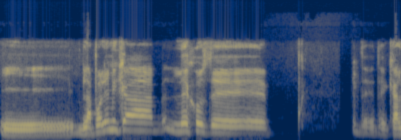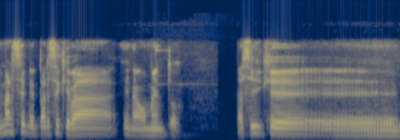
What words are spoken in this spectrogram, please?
y, la polémica, lejos de, de calmarse, me parece que va en aumento. Así que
